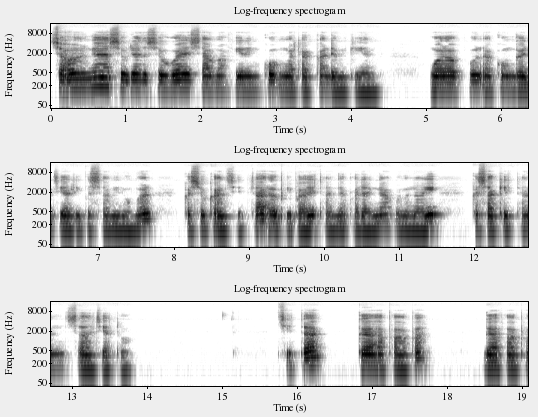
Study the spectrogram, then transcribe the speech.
Soalnya sudah sesuai sama feelingku mengatakan demikian. Walaupun aku nggak jadi pesan minuman kesukaan Citra, lebih baik tanya padanya mengenai kesakitan saat jatuh. Citra, gak apa-apa, gak apa-apa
